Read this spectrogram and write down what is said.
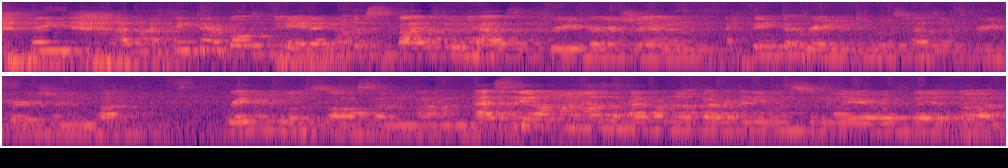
I think I, I think they're both paid. I know that SpyFu has a free version. I think that Raven Tools has a free version, but Raven Tools is awesome. Um, SEO I don't know if ever anyone's familiar with it, but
